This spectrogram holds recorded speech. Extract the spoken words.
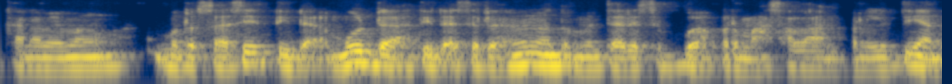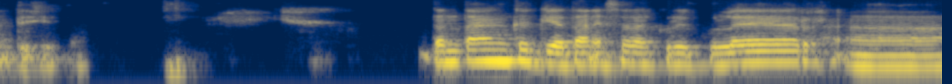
karena memang menurut saya sih tidak mudah, tidak sederhana untuk mencari sebuah permasalahan penelitian di situ tentang kegiatan ekstrakurikuler, eh,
